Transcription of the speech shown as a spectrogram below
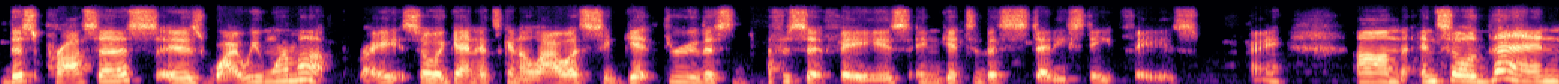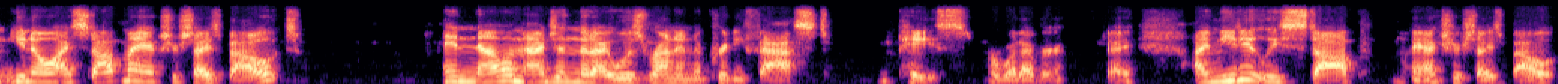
This process is why we warm up. Right. So again, it's going to allow us to get through this deficit phase and get to this steady state phase. Okay. Um, and so then, you know, I stopped my exercise bout. And now imagine that I was running a pretty fast pace or whatever. Okay. I immediately stop my exercise bout,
